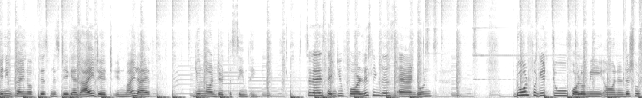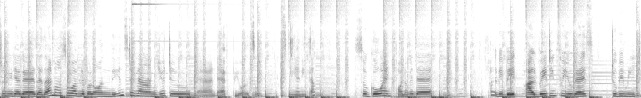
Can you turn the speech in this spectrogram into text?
any kind of this mistake as I did in my life you'll not did the same thing so guys thank you for listening this and don't don't forget to follow me on another social media guys as i'm also available on the instagram youtube and fb also. It's me anita. So go and follow me there. I'll be i'll waiting for you guys to be meet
